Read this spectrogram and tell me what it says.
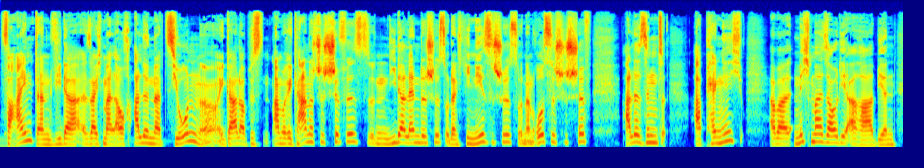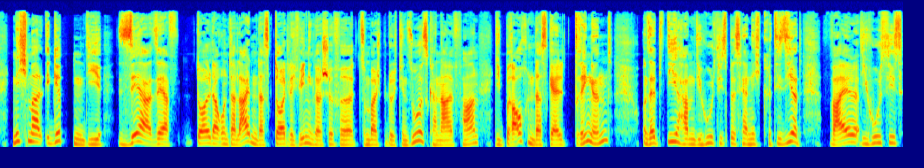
vereint dann wieder, sag ich mal, auch alle Nationen, ne? egal ob es ein amerikanisches Schiff ist, ein niederländisches oder ein chinesisches oder ein russisches Schiff. Alle sind abhängig, aber nicht mal Saudi-Arabien, nicht mal Ägypten, die sehr, sehr doll darunter leiden, dass deutlich weniger Schiffe zum Beispiel durch den Suezkanal fahren, die brauchen das Geld dringend. Und selbst die haben die Houthis bisher nicht kritisiert, weil die Houthis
